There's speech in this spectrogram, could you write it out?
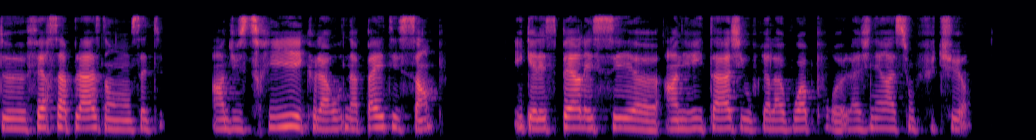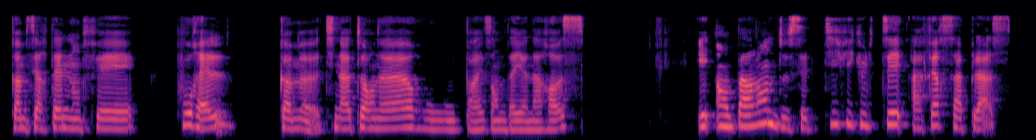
de faire sa place dans cette industrie et que la route n'a pas été simple et qu'elle espère laisser euh, un héritage et ouvrir la voie pour euh, la génération future, comme certaines l'ont fait pour elle, comme euh, Tina Turner ou par exemple Diana Ross. Et en parlant de cette difficulté à faire sa place,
